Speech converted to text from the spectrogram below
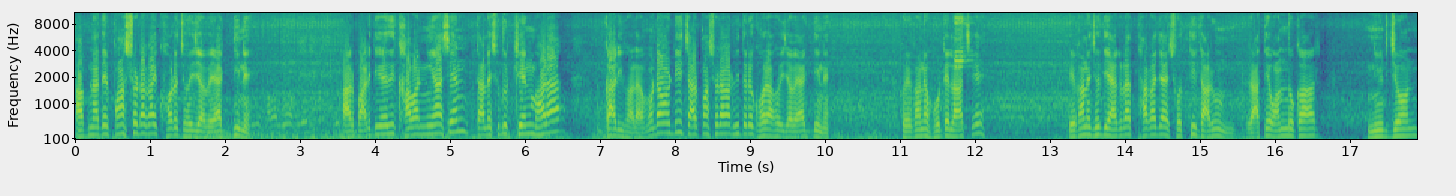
আপনাদের পাঁচশো টাকায় খরচ হয়ে যাবে একদিনে। আর বাড়ি থেকে যদি খাবার নিয়ে আসেন, তাহলে শুধু ট্রেন ভাড়া, গাড়ি ভাড়া। মোটামুটি চার পাঁচশো টাকার ভিতরে ঘোরা হয়ে যাবে একদিনে। তো এখানে হোটেল আছে। এখানে যদি এক রাত থাকা যায়, সত্যি দারুণ। রাতে অন্ধকার, নির্জন।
